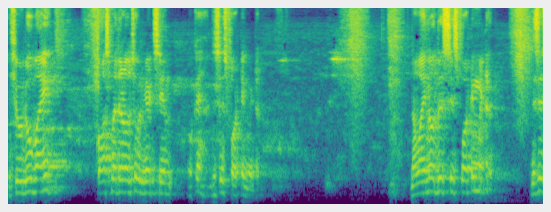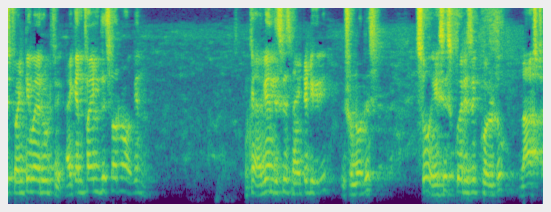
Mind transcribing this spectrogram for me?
If you do by cos method also will get same okay? This is 40 meter. Now I know this is 40 meter. This is 20 by root 3 I can find this or no again? Okay again this is 90 degree. You should know this. So AC square is equal to last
